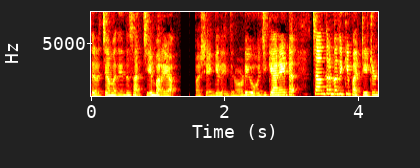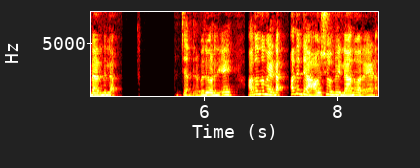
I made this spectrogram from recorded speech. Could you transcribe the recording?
തെളിച്ചാൽ മതി എന്ന് സച്ചിയും പറയാ പക്ഷേങ്കിൽ ഇതിനോട് യോജിക്കാനായിട്ട് ചന്ദ്രമതിക്ക് പറ്റിയിട്ടുണ്ടായിരുന്നില്ല. ചന്ദ്രമതി പറഞ്ഞു ഏ അതൊന്നും വേണ്ട അതിന്റെ ആവശ്യമൊന്നും ഇല്ല എന്ന് പറയാണ്.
